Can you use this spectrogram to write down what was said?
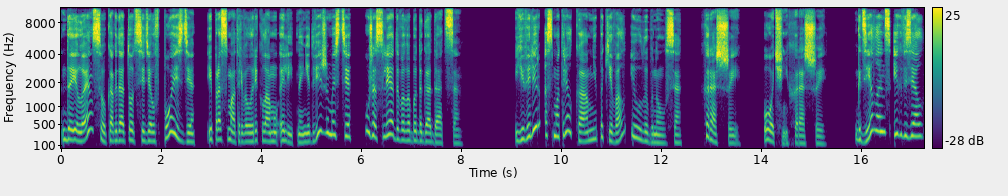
Да и Лэнсу, когда тот сидел в поезде и просматривал рекламу элитной недвижимости, уже следовало бы догадаться. Ювелир осмотрел камни, покивал и улыбнулся. «Хороши, очень хороши. Где Лэнс их взял?»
